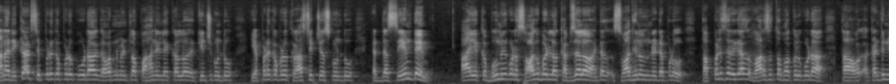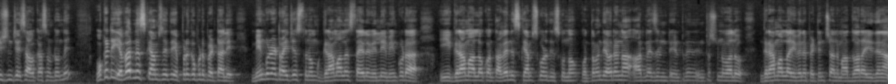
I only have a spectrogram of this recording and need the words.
మన రికార్డ్స్ ఎప్పటికప్పుడు కూడా గవర్నమెంట్లో పహాని లెక్కల్లో ఎక్కించుకుంటూ ఎప్పటికప్పుడు క్రాస్ చెక్ చేసుకుంటూ అట్ ద సేమ్ టైం ఆ యొక్క భూమిని కూడా సాగుబడిలో కబ్జాలో అంటే స్వాధీనంలో ఉండేటప్పుడు తప్పనిసరిగా వారసత్వ హక్కులు కూడా కంటిన్యూషన్ చేసే అవకాశం ఉంటుంది. ఒకటి అవేర్నెస్ క్యాంప్స్ అయితే ఎప్పటికప్పుడు పెట్టాలి. మేము కూడా ట్రై చేస్తున్నాం. గ్రామాల స్థాయిలో వెళ్ళి మేము కూడా ఈ గ్రామాల్లో కొంత అవేర్నెస్ క్యాంప్స్ కూడా తీసుకుందాం. కొంతమంది ఎవరైనా ఆర్గనైజ్ ఇంట్రెస్ట్ ఉన్న వాళ్ళు గ్రామాల్లో ఏవైనా పెట్టించాలి మా ద్వారా ఏదైనా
